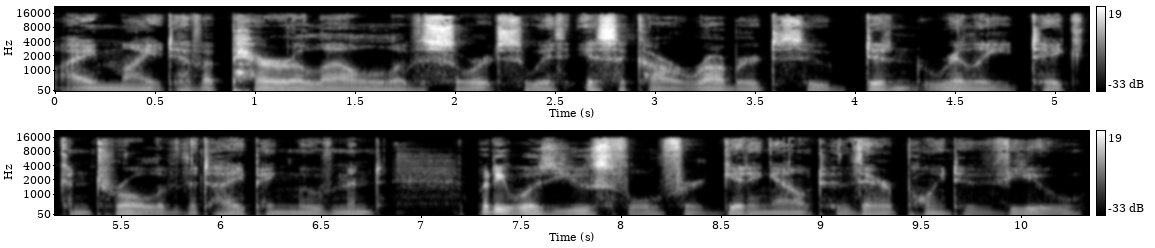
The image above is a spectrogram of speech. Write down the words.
I might have a parallel of sorts with Issachar Roberts, who didn't really take control of the Taiping movement, but he was useful for getting out their point of view.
